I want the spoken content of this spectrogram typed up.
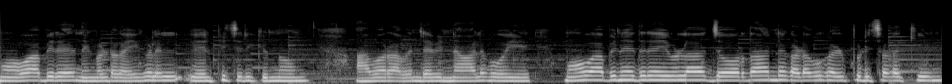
മോവാബിരെ നിങ്ങളുടെ കൈകളിൽ ഏൽപ്പിച്ചിരിക്കുന്നു. അവർ അവന്റെ പിന്നാലെ പോയി. മോവാബിനെതിരെയുള്ള ജോർദാന്റെ കടവുകൾ പിടിച്ചടക്കി.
